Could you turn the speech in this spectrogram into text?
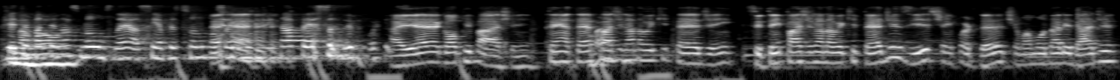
O jeito é bater nas mãos, né? Assim a pessoa não consegue É. movimentar a peça depois. Aí é golpe baixo, hein? Tem até Ué? página na Wikipédia, hein? Se tem página na Wikipédia, existe, é importante, é uma modalidade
